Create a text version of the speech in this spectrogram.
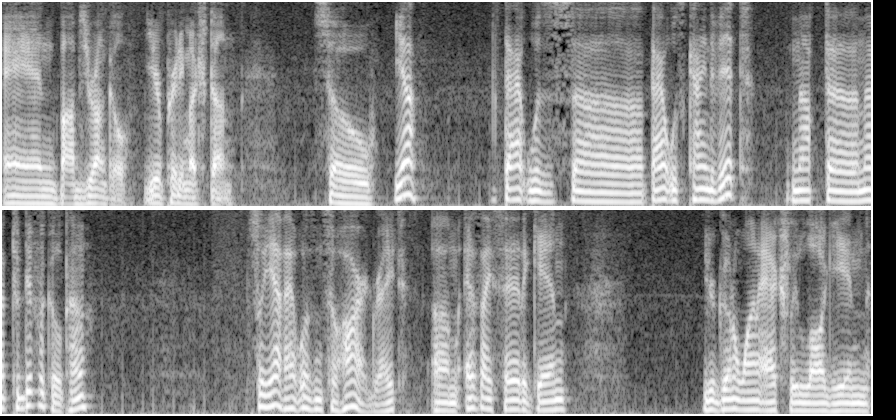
and Bob's your uncle. You're pretty much done. So yeah, that was uh, that was kind of it. Not uh, not too difficult, huh? So yeah, that wasn't so hard, right? Um, as I said again, you're going to want to actually log in.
